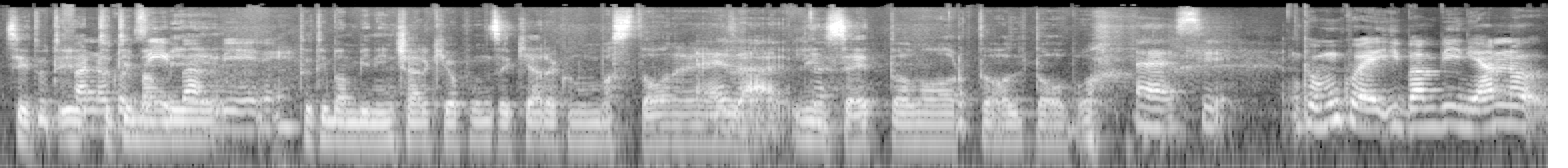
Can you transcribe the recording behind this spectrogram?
Sì, tutti, fanno tutti i così i bambini, bambini. tutti i bambini in cerchio a punzecchiare con un bastone Esatto. l'insetto morto, il topo. Eh sì, comunque i bambini hanno,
